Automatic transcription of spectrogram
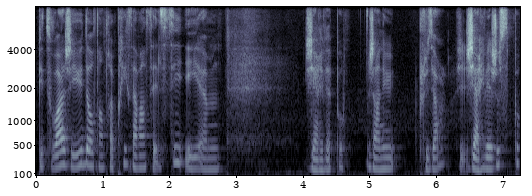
Puis tu vois, j'ai eu d'autres entreprises avant celle-ci et euh, j'y arrivais pas. J'en ai eu plusieurs. J'y arrivais juste pas.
